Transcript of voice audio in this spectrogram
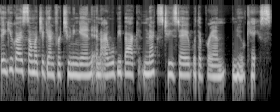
Thank you guys so much again for tuning in, and I will be back next Tuesday with a brand new case.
